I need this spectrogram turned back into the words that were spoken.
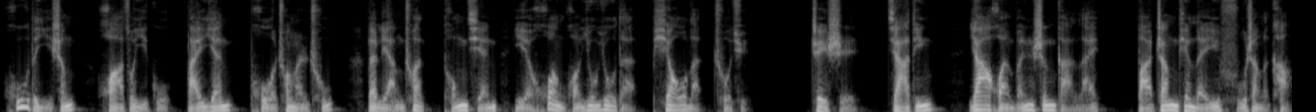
呼的一声，化作一股白烟破窗而出，那两串铜钱也晃晃悠悠的飘了出去。这时，家丁、丫鬟闻声赶来，把张天雷扶上了炕。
